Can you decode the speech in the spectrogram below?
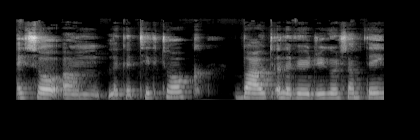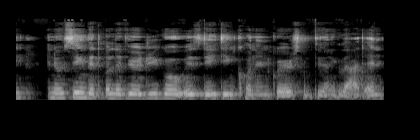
I saw um like a TikTok about Olivia Rodrigo or something, and I was saying that Olivia Rodrigo is dating Conan Gray or something like that, and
